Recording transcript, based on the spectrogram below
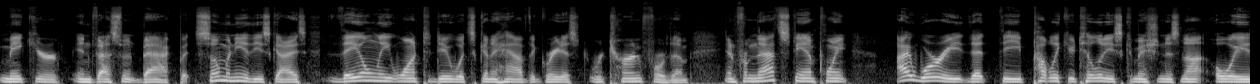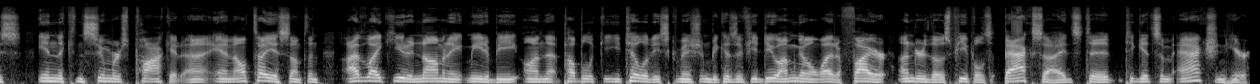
make your investment back. But so many of these guys, they only want to do what's going to have the greatest return for them. And from that standpoint, I worry that the Public Utilities Commission is not always in the consumer's pocket. Uh, and I'll tell you something, I'd like you to nominate me to be on that Public Utilities Commission because if you do, I'm going to light a fire under those people's backsides to, to get some action here.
